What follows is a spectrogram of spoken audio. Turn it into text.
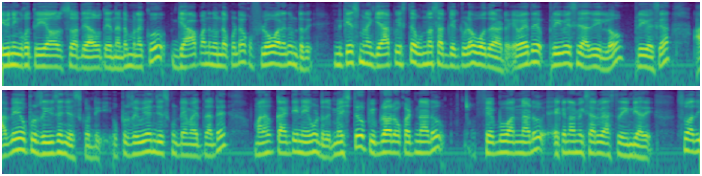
ఈవినింగ్ ఒక త్రీ అవర్స్ అట్లా చదివితే ఏంటంటే మనకు గ్యాప్ అనేది ఉండకుండా ఒక ఫ్లో అనేది ఉంటుంది. ఇన్ కేస్ మనం గ్యాప్ ఇస్తే ఉన్న సబ్జెక్ట్ కూడా పోతుంది అన్నట్టు. ఏవైతే ప్రీవియస్ చదివిలో ప్రీవియస్గా అవే ఇప్పుడు రివిజన్ చేసుకోండి. ఇప్పుడు రివిజన్ చేసుకుంటే ఏమవుతుందంటే మనకు కంటిన్యూగా ఉంటుంది. నెక్స్ట్ ఫిబ్రవరి ఒకటి నాడు ఫెబ్ వన్ నాడు ఎకనామిక్ సర్వే వస్తుంది ఇండియాది సో అది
